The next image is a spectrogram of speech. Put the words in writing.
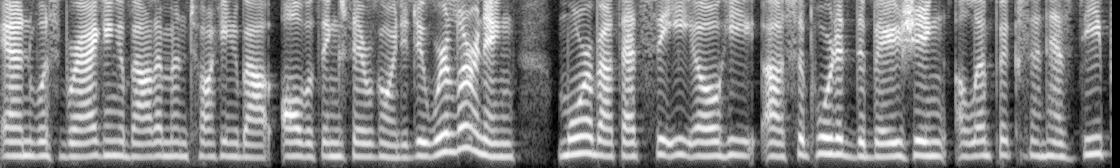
and was bragging about him and talking about all the things they were going to do. We're learning more about that CEO. He uh, supported the Beijing Olympics and has deep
